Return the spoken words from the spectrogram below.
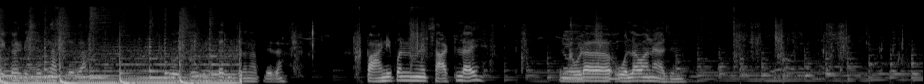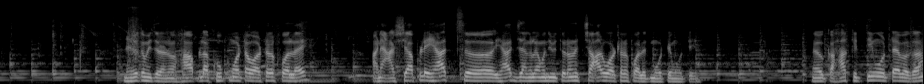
यंदा दिसत ना आपल्याला. बहुतेक भेटतात मित्रांनो आपल्याला. पाणी पण साठलं आहे पण एवढा ओलावा नाही अजून. नाही का मित्रांनो हा आपला खूप मोठा वॉटरफॉल आहे. आणि असे आपल्या ह्याच ह्याच जंगलामध्ये मित्रांनो चार वॉटरफॉल आहेत मोठे मोठे नाही का? हा किती मोठा आहे बघा.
